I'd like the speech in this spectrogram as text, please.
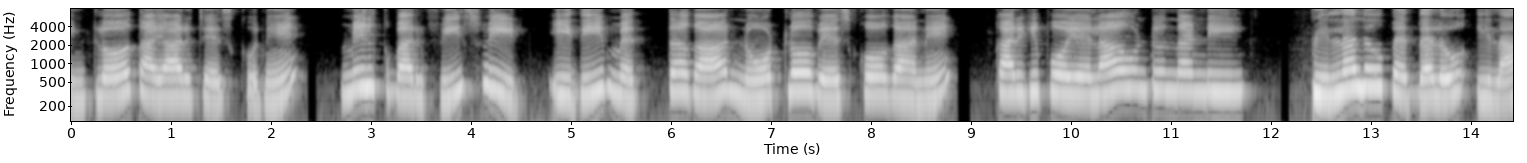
ఇంట్లో తయారు చేసుకునే మిల్క్ బర్ఫీ స్వీట్. ఇది మెత్తగా నోట్లో వేసుకోగానే కరిగిపోయేలా ఉంటుందండి. పిల్లలు పెద్దలు ఇలా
